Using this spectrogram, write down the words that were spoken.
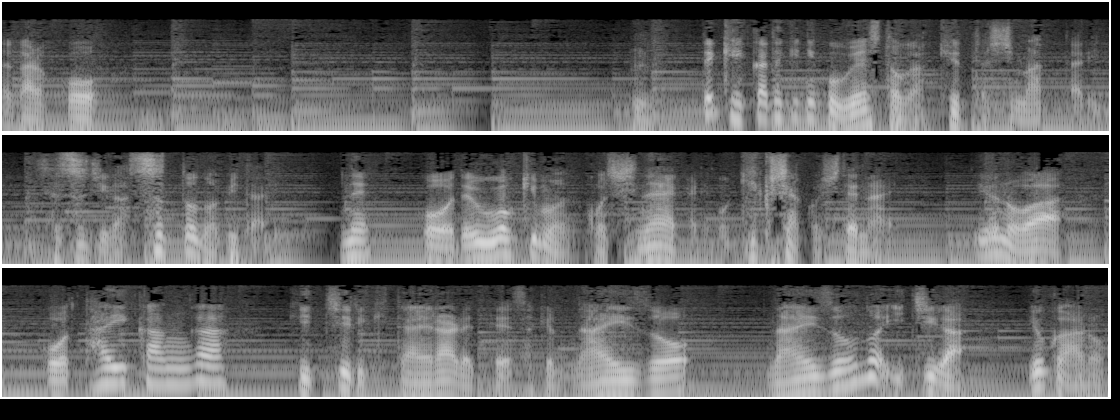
だからこう、うん。で、結果的にこうウエストがキュッと締まったり、背筋がスッと伸びたり、ね。こうで動きもこうしなやかにこうギクシャクしてないっていうのは、こう体幹がきっちり鍛えられて、さっきの内臓、内臓の位置が、よくあの、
